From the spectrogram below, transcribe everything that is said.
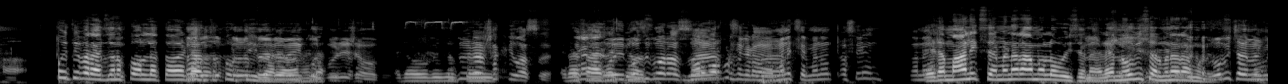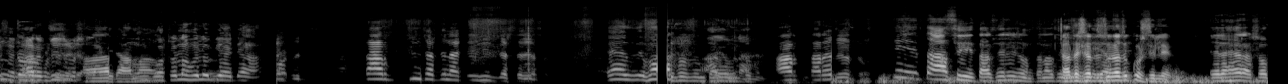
হ্যাঁ একজন করলে তো এটা তো তো- করতেই পারে এভাবেই এটা- করব, এটাই স্বাভাবিক। এটা অভিযোগ এটা এরা? মানিক মানে মানে চেয়ারম্যানের আমলও হইছে না এটা নবী চেয়ারম্যানের আমল রবি চেয়ারম্যান। হ্যাঁ, ঘটনা হলো কি এটা তার তিন চার দিন আগে তাদের সাথে যোগাযোগ করছিলেন এরা হেরা সব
